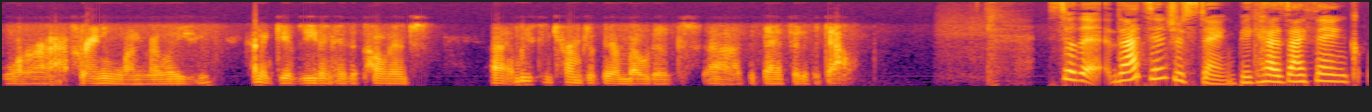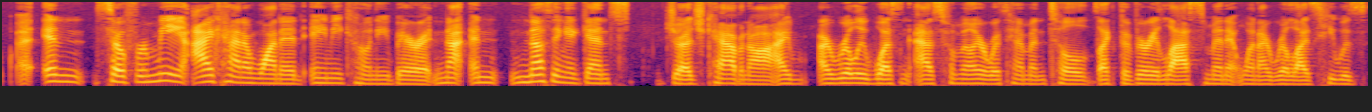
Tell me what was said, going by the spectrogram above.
for uh, for anyone really, kind of gives even his opponents, uh, at least in terms of their motives, uh, the benefit of the doubt. So that that's interesting because I think, and so for me, I kind of wanted Amy Coney Barrett, not and nothing against Judge Kavanaugh. I, I really wasn't as familiar with him until like the very last minute when I realized he was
